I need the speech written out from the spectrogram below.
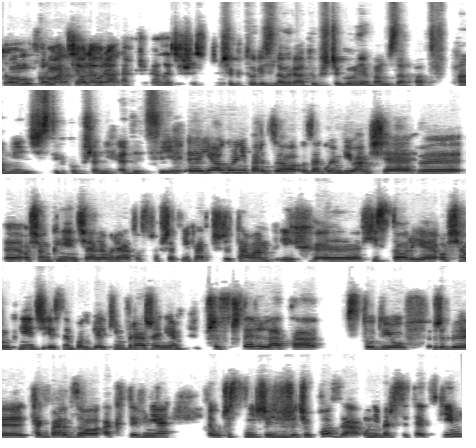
tą informację o laureatach przekazać wszystkim. Czy któryś z laureatów szczególnie Wam zapadł w pamięć z tych poprzednich edycji? Ja ogólnie bardzo zagłębiłam się w e, osiągnięcia laureatów z poprzednich lat przeczytałam ich e, historię osiągnięć i jestem pod wielkim wrażeniem. Przez cztery lata studiów, żeby tak bardzo aktywnie uczestniczyć w życiu poza uniwersyteckim,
